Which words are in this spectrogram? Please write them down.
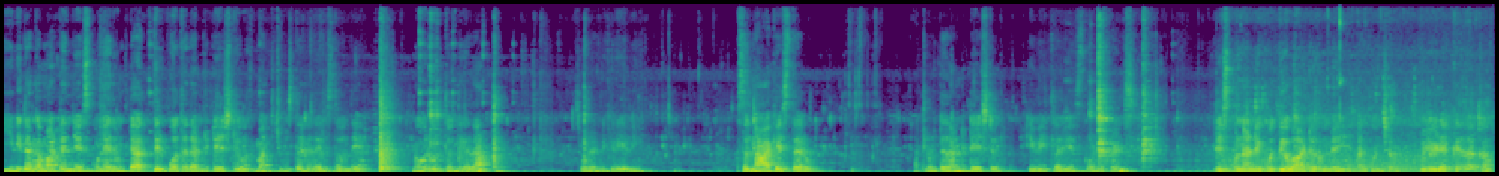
ఈ విధంగా మటన్ చేసుకునేది ఉంటే అద్దరిపోతుందండి టేస్ట్. మనకు చూస్తేనే తెలుస్తుంది. నోరు కదా. చూడండి గ్రేవీ. అసలు నాకేస్తారు. అట్లుంటుందండి టేస్ట్. ఇవి ఇట్లా చేసుకోండి ఫ్రెండ్స్. తీసుకున్నాండి. కొద్దిగా వాటర్ ఉన్నాయి అది కొంచెం వేడెక్కేదాకా.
